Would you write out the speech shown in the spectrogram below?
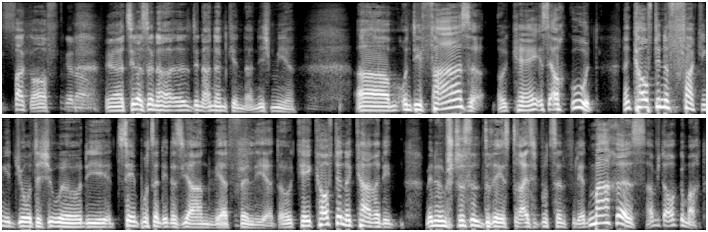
fuck off. Genau. Ja, erzähl das den, äh, den anderen Kindern, nicht mir. Ähm, und die Phase, okay, ist ja auch gut. Dann kauf dir eine fucking idiotische Uhr, die 10% jedes Jahr an Wert verliert, okay? Kauf dir eine Karre, die, wenn du im Schlüssel drehst, 30% verliert. Mach es! Habe ich da auch gemacht.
